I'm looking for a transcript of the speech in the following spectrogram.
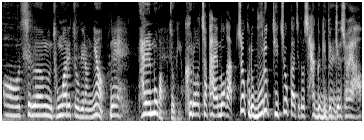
어, 지금 종아리 쪽이랑요. 네. 발목 앞쪽이요. 그렇죠. 발목 앞쪽 그리고 무릎 뒤쪽까지도 자극이 네. 느껴져요.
